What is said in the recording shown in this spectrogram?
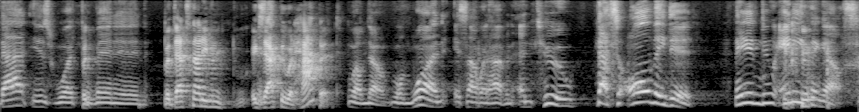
that is what But- prevented. But that's not even exactly what happened. Well, no. Well, one, it's not what happened. And two, that's all they did. They didn't do anything else.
